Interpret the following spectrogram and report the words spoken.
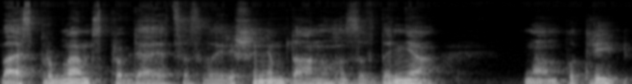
без проблем справляється з вирішенням даного завдання. Нам потрібно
